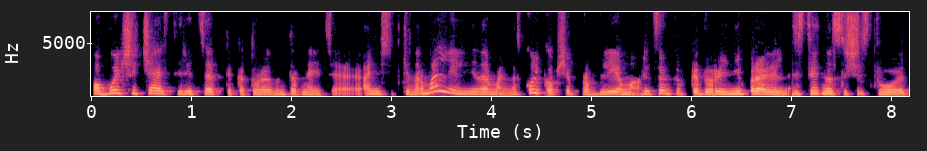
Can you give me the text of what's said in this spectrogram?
по большей части рецепты, которые в интернете, они все-таки нормальные или ненормальные? Насколько вообще проблема рецептов, которые неправильно, действительно существует?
